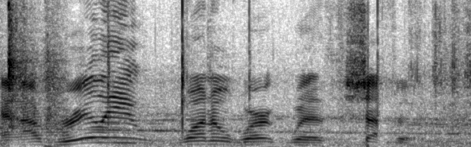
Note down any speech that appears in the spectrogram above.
and I really want to work with Shepard Fairey.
